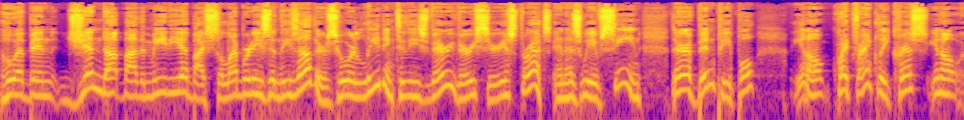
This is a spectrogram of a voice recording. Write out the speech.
who have been ginned up by the media, by celebrities and these others who are leading to these very, very serious threats. And as we have seen, there have been people you know, quite frankly, Chris, you know,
